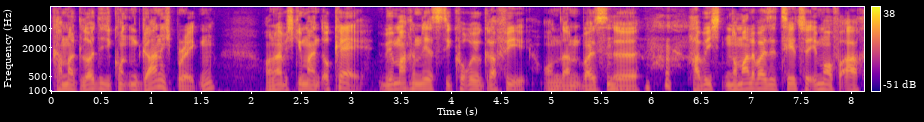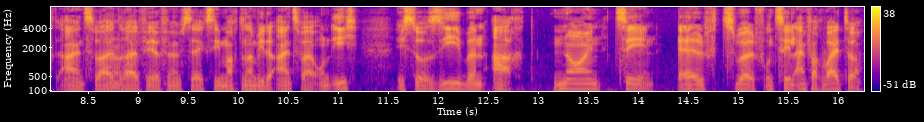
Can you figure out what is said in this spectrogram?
kamen halt Leute, die konnten gar nicht breaken. Und dann habe ich gemeint, okay, wir machen jetzt die Choreografie. Und dann, weißt äh, habe ich, normalerweise zählst du immer auf 8. 1, 2, 3, 4, 5, 6, 7, 8 und dann wieder 1, 2. Und ich, ich so 7, 8, 9, 10, 11, 12 und zähl einfach weiter.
